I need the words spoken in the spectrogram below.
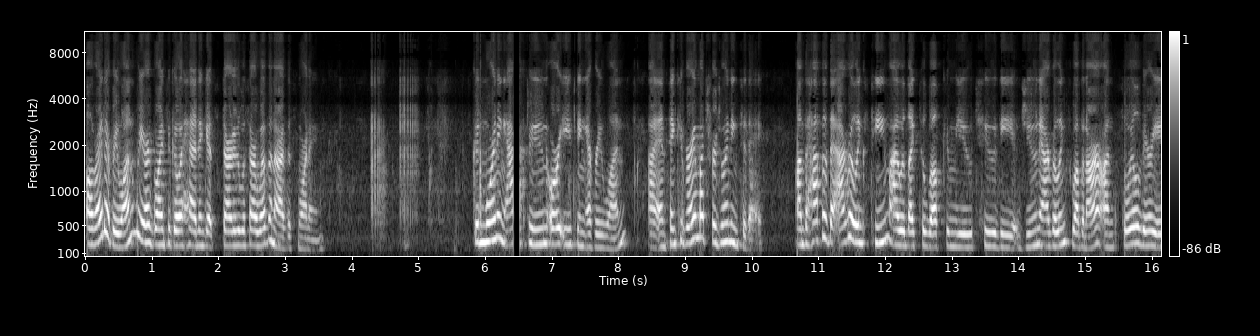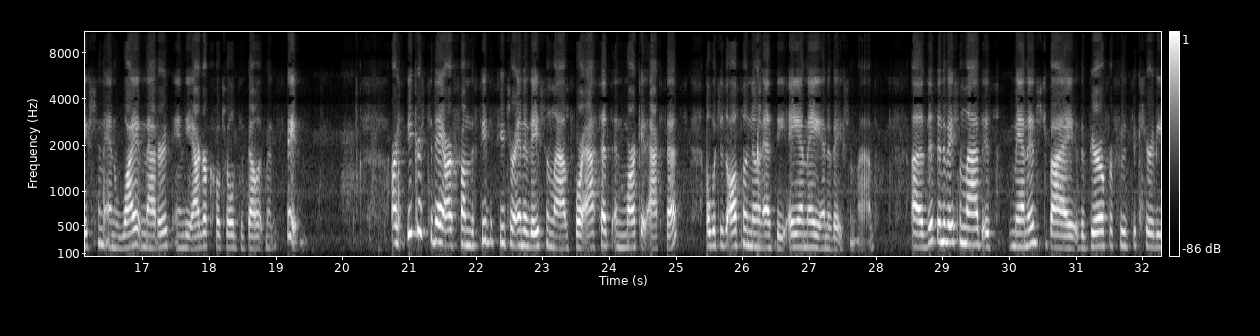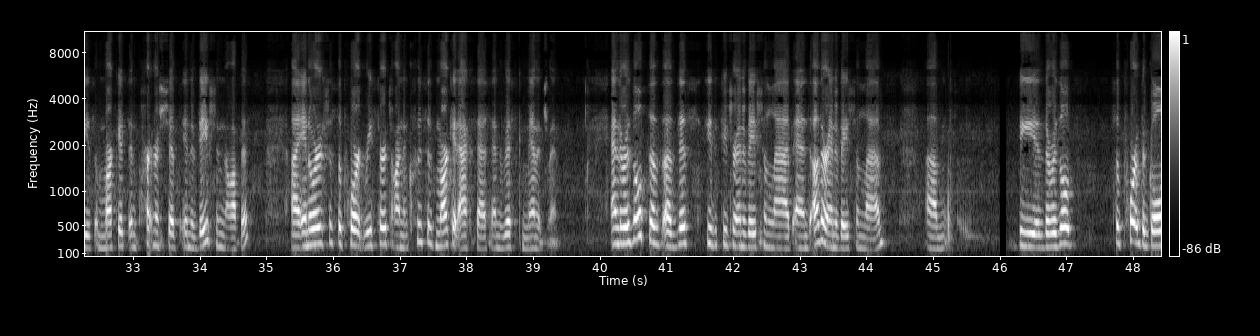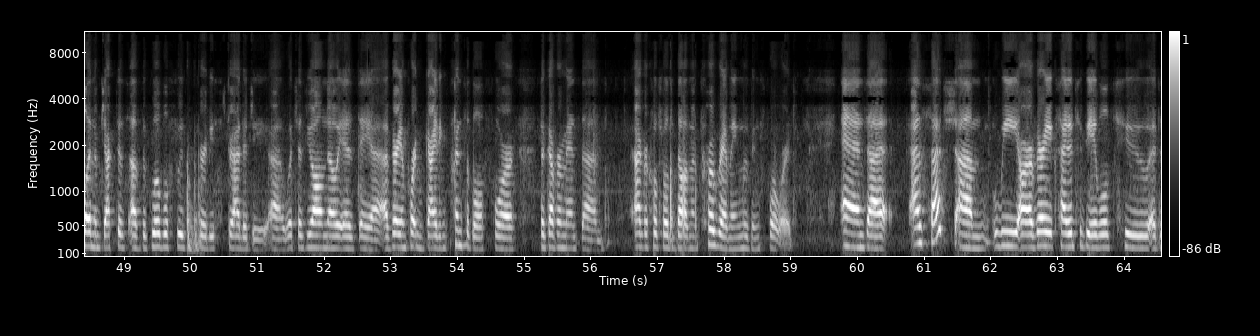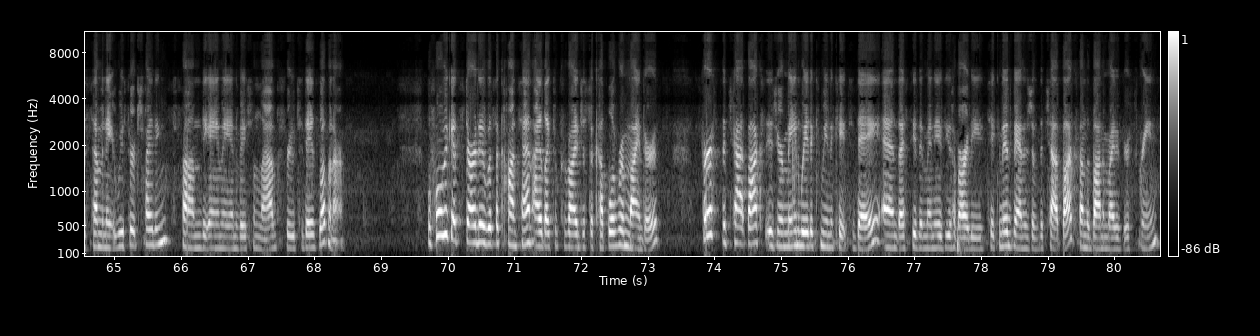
All right, everyone, we are going to go ahead and get started with our webinar this morning. Good morning, afternoon, or evening, everyone, uh, and thank you very much for joining today. On behalf of the AgriLinks team, I would like to welcome you to the June AgriLinks webinar on soil variation and why it matters in the agricultural development space. Our speakers today are from the Feed the Future Innovation Lab for Assets and Market Access, uh, which is also known as the AMA Innovation Lab. Uh, this Innovation Lab is managed by the Bureau for Food Security's Markets and Partnership Innovation Office uh, in order to support research on inclusive market access and risk management. And the results of, of this Feed the Future Innovation Lab and other innovation labs, um, the, the results support the goal and objectives of the Global Food Security Strategy, uh, which, as you all know, is a, a, very important guiding principle for the government's um, agricultural development programming moving forward. And uh, as such, um, we are very excited to be able to uh, disseminate research findings from the AMA Innovation Lab through today's webinar. Before we get started with the content, I'd like to provide just a couple of reminders. First, the chat box is your main way to communicate today, and I see that many of you have already taken advantage of the chat box on the bottom right of your screen.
